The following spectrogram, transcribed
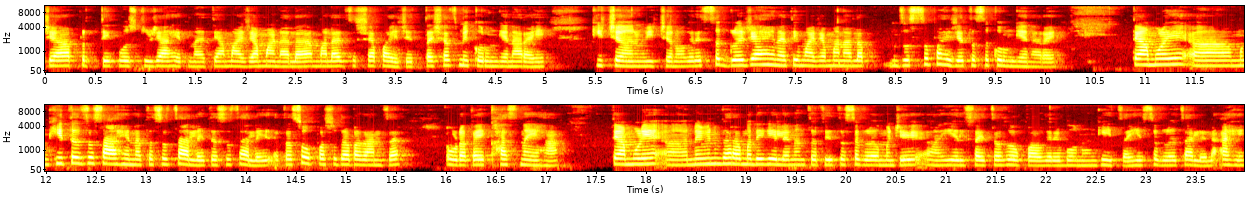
ज्या प्रत्येक वस्तू ज्या आहेत ना त्या माझ्या मनाला मला जशा पाहिजेत तशाच मी करून घेणार आहे. किचन विचन वगैरे सगळं जे आहे ना ते माझ्या मनाला जसं पाहिजे तसं करून घेणार आहे. त्यामुळे मग इथं जसं आहे ना तसं चाललं आहे तसं चाललं आहे आता सोफासुद्धा बघा आमचा एवढा काही खास नाही हा. त्यामुळे नवीन घरामध्ये गेल्यानंतर तिथं सगळं म्हणजे एल साईजचा सोफा वगैरे बनवून घ्यायचा हे सगळं चाललेलं आहे.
